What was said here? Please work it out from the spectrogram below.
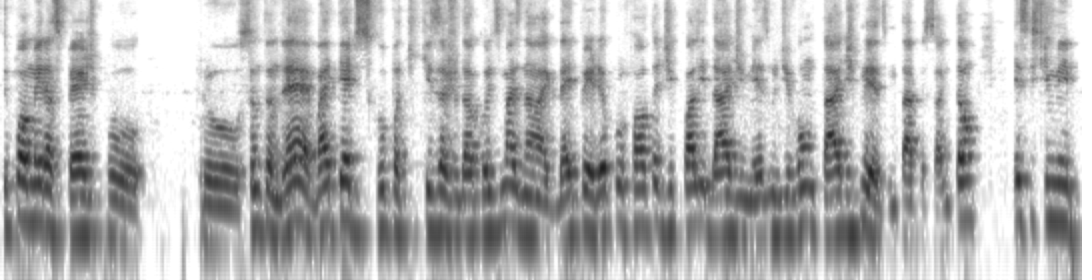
se o Palmeiras perde para o Santo André, vai ter a desculpa que quis ajudar o Corinthians, mas não, é que daí perdeu por falta de qualidade mesmo, de vontade mesmo, tá, pessoal? Então, esse time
